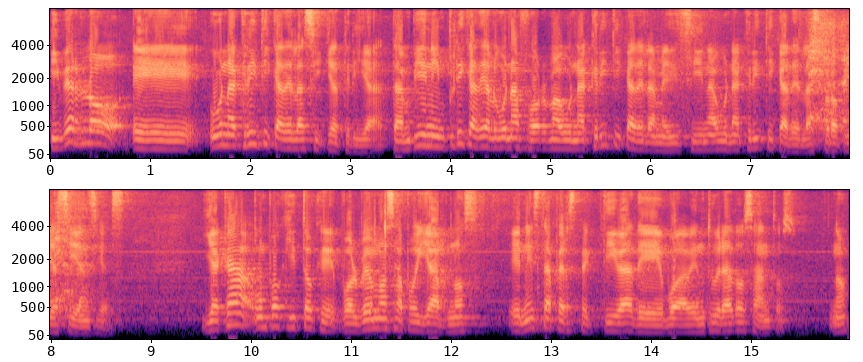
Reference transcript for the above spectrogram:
Y verlo, eh, una crítica de la psiquiatría, también implica de alguna forma una crítica de la medicina, una crítica de las propias ciencias. Y acá un poquito que volvemos a apoyarnos en esta perspectiva de Boaventura dos Santos, ¿no?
